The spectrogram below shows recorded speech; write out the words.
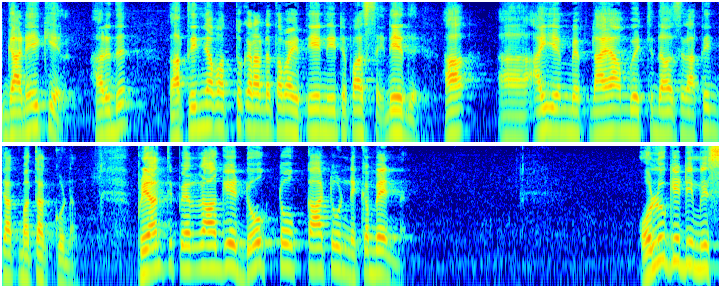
ගණේ කියලා. හරිද? රතිඤ්ඤපත්තු කරන්න තමයි තියෙන්නේ ඊට පස්සේ නේද? ආ IMF ණය හම්බ වෙච්ච දවසේ රතිඤ්ඤත් මතක් වුණා. ප්‍රියන්ති පෙරරාගේ ඩොග් ටෝක් කාටුන් එක මෙන්න. ඔලුගෙඩි මිස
